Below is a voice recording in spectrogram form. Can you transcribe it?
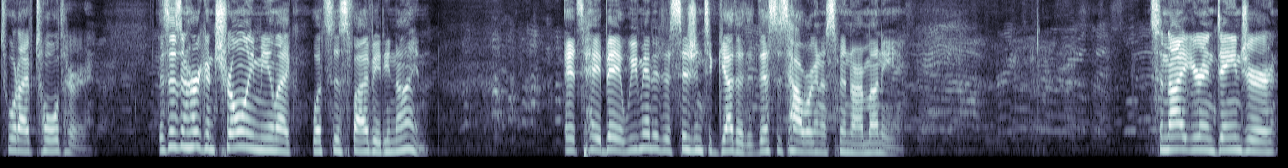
to what I've told her. This isn't her controlling me like, what's this 589? It's, hey, babe, we made a decision together that this is how we're going to spend our money. Tonight, you're in danger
